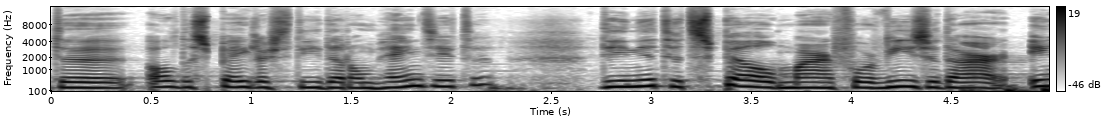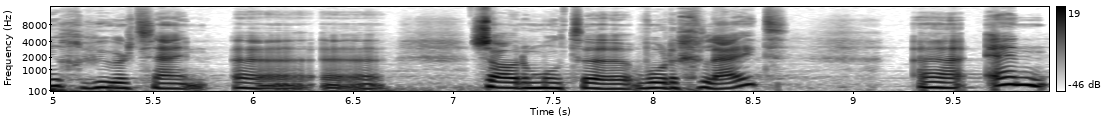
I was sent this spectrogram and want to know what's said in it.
de, al de spelers die daaromheen zitten. Die niet het spel, maar voor wie ze daar ingehuurd zijn, eh, eh, zouden moeten worden geleid. Eh, en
